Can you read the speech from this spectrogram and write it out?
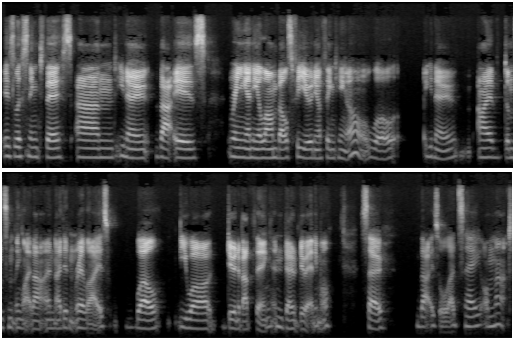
is listening to this and, you know, that is ringing any alarm bells for you and you're thinking, oh, well, you know, I've done something like that and I didn't realize, well, you are doing a bad thing and don't do it anymore. So that is all I'd say on that.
